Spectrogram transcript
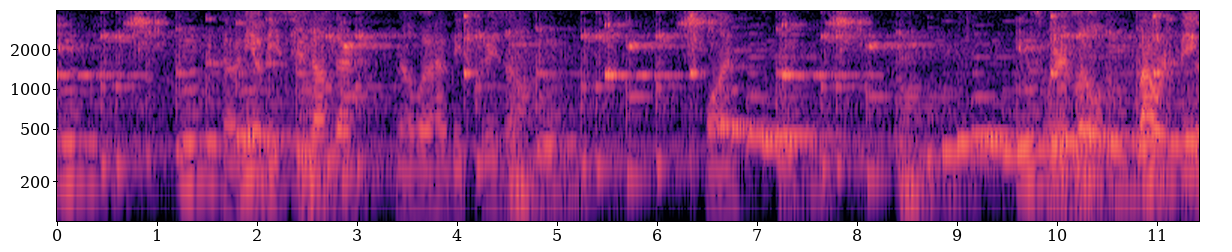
Do have any of these twos out there? No, I have these threes though. One. This weird little flower thing.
